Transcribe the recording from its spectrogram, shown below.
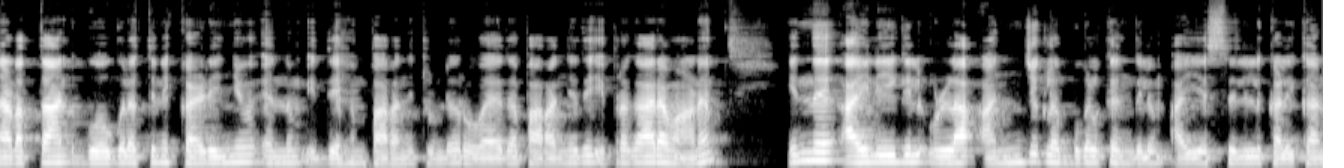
നടത്താൻ ഗോകുലത്തിന് കഴിഞ്ഞു എന്നും ഇദ്ദേഹം പറഞ്ഞിട്ടുണ്ട്. റുവേദ പറഞ്ഞത് ഇപ്രകാരമാണ്. ഇന്ന് ഐ ലീഗിൽ ഉള്ള അഞ്ച് ക്ലബ്ബുകൾക്കെങ്കിലും ഐ എസ് എല്ലിൽ കളിക്കാൻ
